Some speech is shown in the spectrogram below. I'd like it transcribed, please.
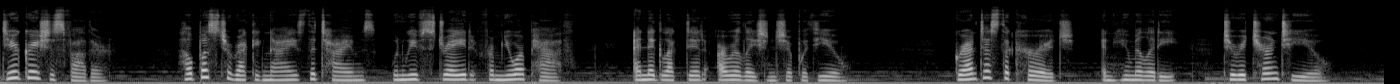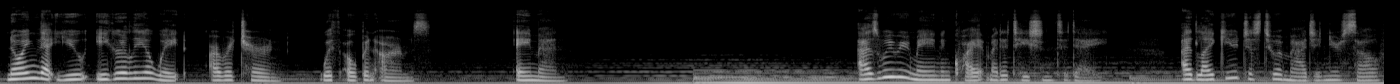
Dear gracious Father, help us to recognize the times when we've strayed from your path and neglected our relationship with you. Grant us the courage and humility to return to you, knowing that you eagerly await our return with open arms. Amen. As we remain in quiet meditation today, I'd like you just to imagine yourself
